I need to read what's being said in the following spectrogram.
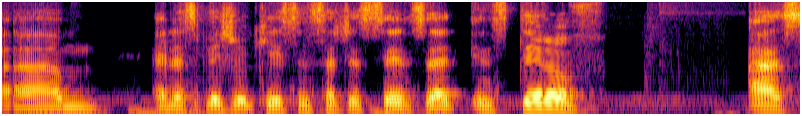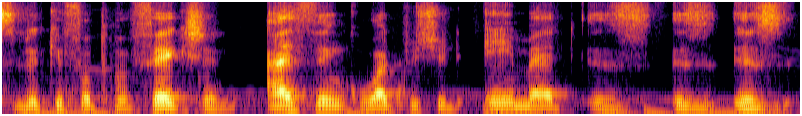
um, and a special case in such a sense that instead of us looking for perfection, I think what we should aim at is is is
